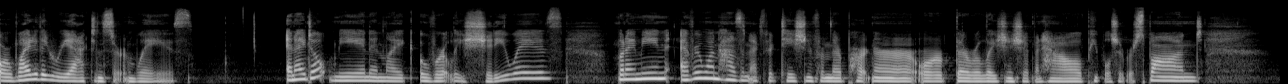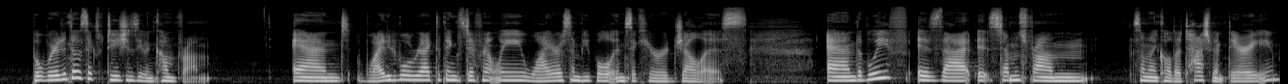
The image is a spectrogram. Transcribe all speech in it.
Or why do they react in certain ways? And I don't mean in like overtly shitty ways, but I mean everyone has an expectation from their partner or their relationship and how people should respond. But where did those expectations even come from? And why do people react to things differently? Why are some people insecure or jealous? And the belief is that it stems from something called attachment theory,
